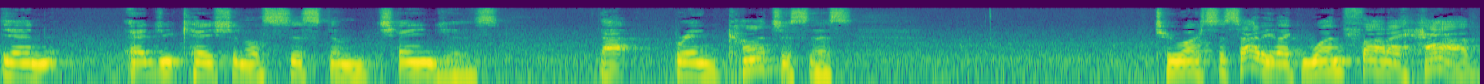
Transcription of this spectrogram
in educational system changes that bring consciousness to our society. Like one thought I have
